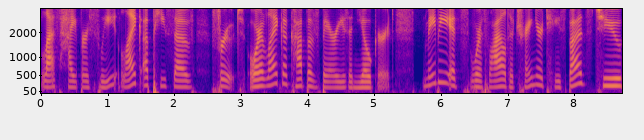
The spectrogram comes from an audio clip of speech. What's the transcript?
less hyper sweet, like a piece of fruit or like a cup of berries and yogurt. Maybe it's worthwhile to train your taste buds to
